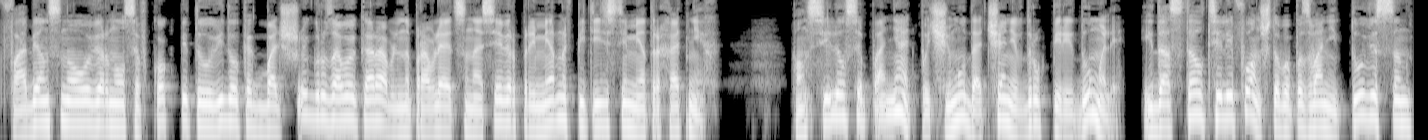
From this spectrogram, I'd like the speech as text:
Фабиан снова вернулся в кокпит и увидел, как большой грузовой корабль направляется на север примерно в 50 метрах от них. Он силился понять, почему датчане вдруг передумали и достал телефон, чтобы позвонить Тувисон,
